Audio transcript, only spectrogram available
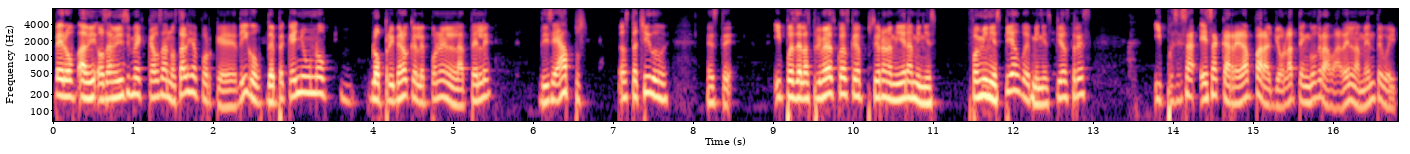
pero a mí, o sea, a mí sí me causa nostalgia porque, digo, de pequeño uno, lo primero que le ponen en la tele, dice, ah, pues, eso está chido, güey. Este, y pues de las primeras cosas que me pusieron a mí era mini, fue Mini Espías, güey, Mini Espías 3. Y pues esa, esa carrera para, yo la tengo grabada en la mente, güey,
